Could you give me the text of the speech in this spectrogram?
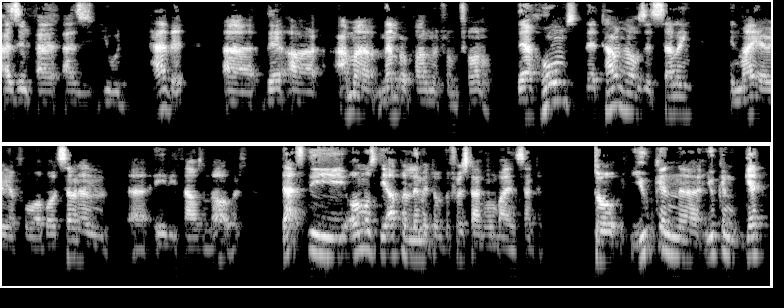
as it, uh, as you would have it, uh, there are. I'm a member of parliament from Toronto. There are homes, their are townhouses selling in my area for about seven hundred eighty thousand dollars. That's the almost the upper limit of the first time home buy incentive. So you can uh, you can get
